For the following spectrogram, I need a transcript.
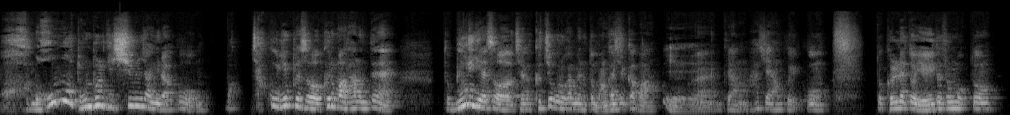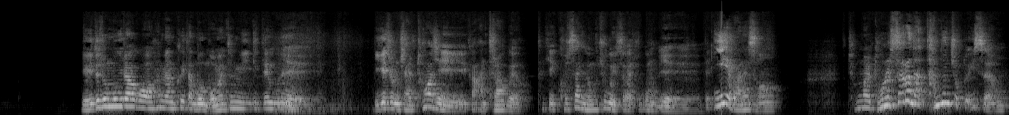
아, 너무 돈 벌기 쉬운 장이라고 막 자꾸 옆에서 그런 말 하는데 또 무리해서 제가 그쪽으로 가면 또 망가질까봐 예. 예, 그냥 하지 않고 있고 또 근래 또 여의도 종목도 여의도 종목이라고 하면 거의 다뭐 모멘텀이기 때문에 예. 이게 좀 잘 통하지가 않더라고요. 특히 코스닥이 너무 주고 있어가지고 예. 근데 이에 반해서 정말 돈을 쓸어 담는 쪽도 있어요.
